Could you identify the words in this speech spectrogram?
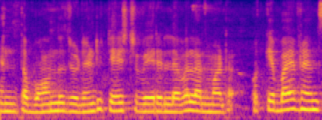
ఎంత బాగుందో చూడండి. టేస్ట్ వేరే లెవెల్ అనమాట ఓకే బాయ్ ఫ్రెండ్స్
